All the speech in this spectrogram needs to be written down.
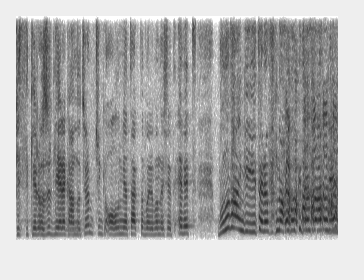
pislikleri özür dileyerek anlatıyorum. Çünkü oğlum yatakta böyle bana şey dedi, evet bunun hangi iyi tarafından bakacağız anne?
